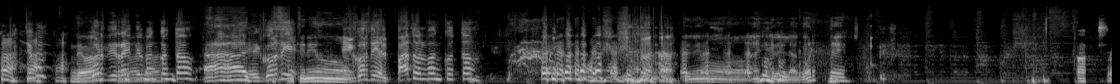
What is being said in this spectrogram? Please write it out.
Gordy Ray de del Banco Estado. Ah, El Gordi- tenemos, El Gordi del Pato del Banco Estado. tenemos Ángel en la corte. Ah, sí.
